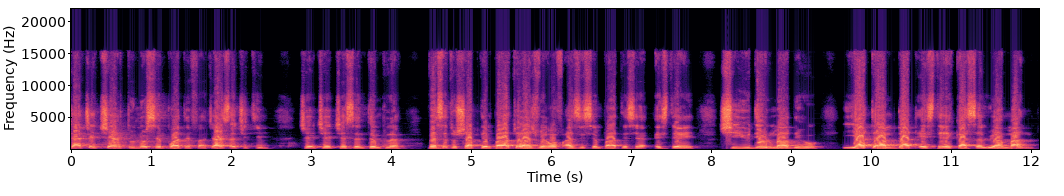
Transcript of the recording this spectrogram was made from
Ceea ce cer tu nu se poate face. Hai să citim ce, ce, ce se întâmplă. Versetul 7. Împăratul Ajverov a zis împăratese Estere și iudeul Mardihu. Iată am dat Estere casa lui Aman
